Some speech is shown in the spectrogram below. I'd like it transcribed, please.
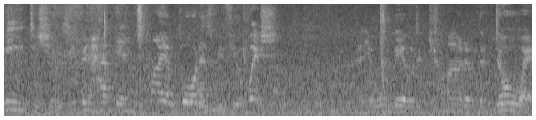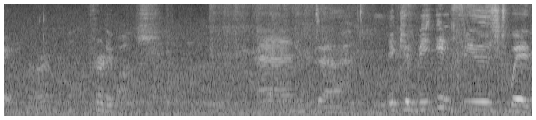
meat dishes. You could have the entire board as if you wish, and you won't be able to come out of the doorway, pretty much. And uh, it can be infused with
